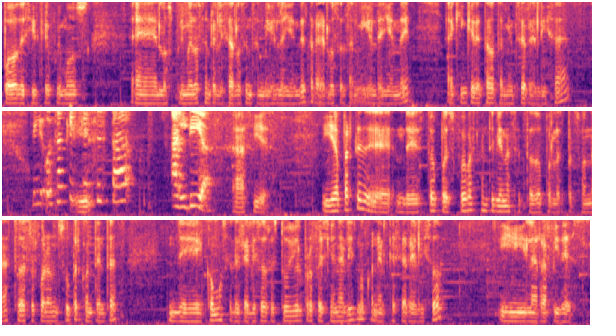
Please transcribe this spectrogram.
puedo decir que fuimos eh, los primeros en realizarlos en San Miguel de Allende, traerlos a San Miguel de Allende. Aquí en Querétaro también se realiza Oye, o sea que Y- ese está al día. Así es. Y aparte de, de esto, pues fue bastante bien aceptado por las personas. Todas se fueron súper contentas de cómo se les realizó su estudio, el profesionalismo con el que se realizó y la rapidez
